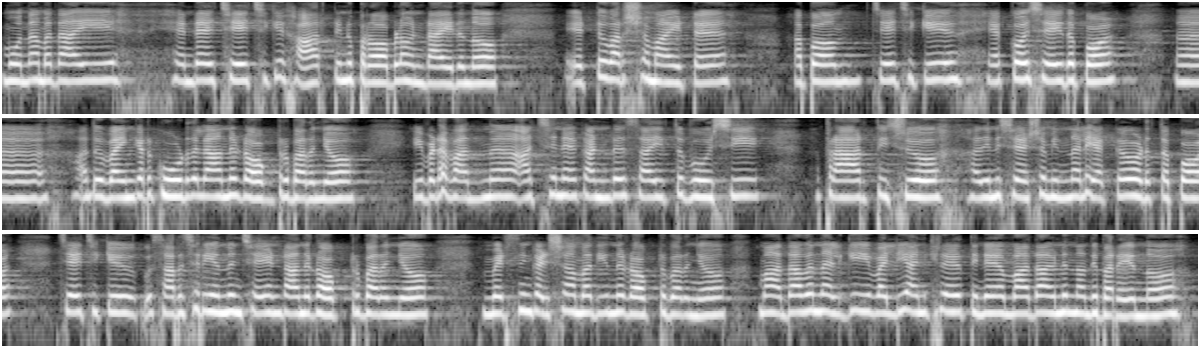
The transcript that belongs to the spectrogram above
മൂന്നാമതായി എന്റെ ചേച്ചിക്ക് ഹാർട്ടിന് പ്രോബ്ലം ഉണ്ടായിരുന്നു. എട്ട് വർഷമായിട്ട്. അപ്പം ചേച്ചിക്ക് എക്കോ ചെയ്തപ്പോൾ അത് ഭയങ്കര കൂടുതലാണെന്ന് ഡോക്ടർ പറഞ്ഞു. ഇവിടെ വന്ന് അച്ഛനെ കണ്ട് സൈത്ത് പൂശി പ്രാർത്ഥിച്ചു. അതിനുശേഷം ഇന്നലെ എക്കോ എടുത്തപ്പോൾ ചേച്ചിക്ക് സർജറി ഒന്നും ചെയ്യണ്ടെന്ന് ഡോക്ടർ പറഞ്ഞു. മെഡിസിൻ കഴിച്ചാൽ മതി എന്ന് ഡോക്ടർ പറഞ്ഞു. മാതാവ് നൽകി വലിയ അനുഗ്രഹത്തിന് മാതാവിന് നന്ദി പറയുന്നു.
